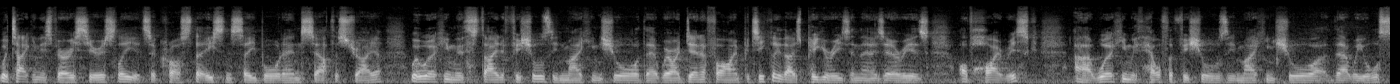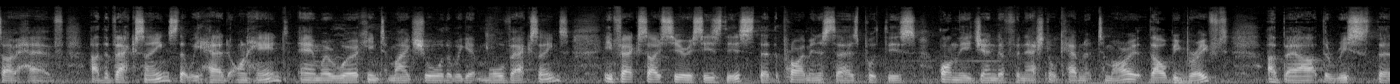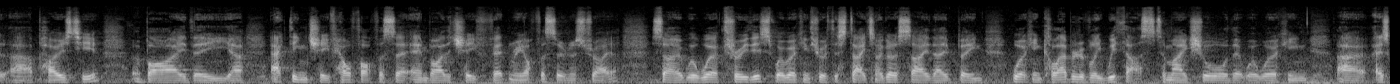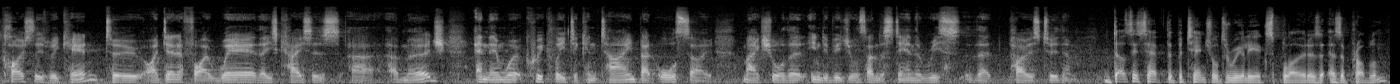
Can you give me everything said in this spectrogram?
We're taking this very seriously. It's across the eastern seaboard and South Australia. We're working with state officials in making sure that we're identifying, particularly those piggeries in those areas of high risk, uh, working with health officials in making sure that we also have uh, the vaccines that we had on hand, and we're working to make sure that we get more vaccines. In fact, so serious is this that the Prime Minister has put this on the agenda for National Cabinet tomorrow. They'll be briefed about the risks that are posed here by the the uh, acting chief health officer and by the chief veterinary officer in Australia. So we'll work through this. We're working through with the states, and I've got to say they've been working collaboratively with us to make sure that we're working uh, as closely as we can to identify where these cases uh, emerge, and then work quickly to contain, but also make sure that individuals understand the risks that pose to them. Does this have the potential to really explode as, as a problem?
